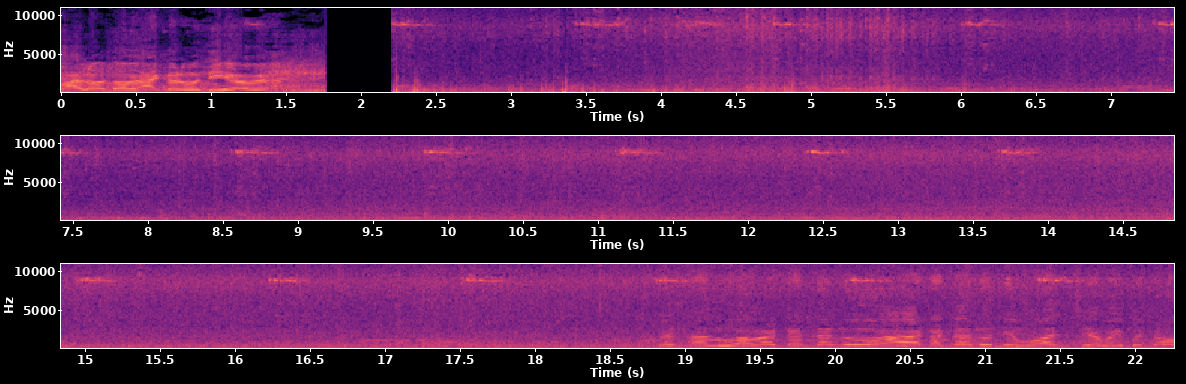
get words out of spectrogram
હાલો તો આગળ વધીએ હવે. ટન્નાલુ આવે ટનલો આ ટન્નાલુ ની મોજ છે ભાઈ બનો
